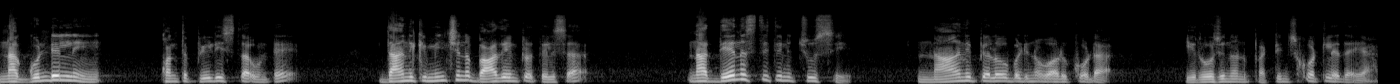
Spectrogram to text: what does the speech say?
నా గుండెల్ని కొంత పీడిస్తూ ఉంటే దానికి మించిన బాధ ఏంటో తెలుసా? నా దేనస్థితిని చూసి నాని పిలువబడిన వారు కూడా ఈరోజు నన్ను పట్టించుకోవట్లేదయ్యా.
